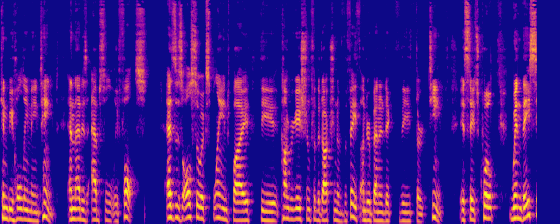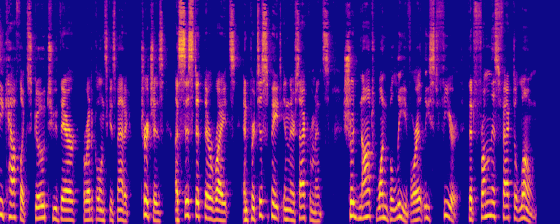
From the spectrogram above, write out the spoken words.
can be wholly maintained, and that is absolutely false as is also explained by the Congregation for the Doctrine of the Faith under Benedict XIII. It states, quote, When they see Catholics go to their heretical and schismatic churches, assist at their rites, and participate in their sacraments, should not one believe, or at least fear, that from this fact alone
